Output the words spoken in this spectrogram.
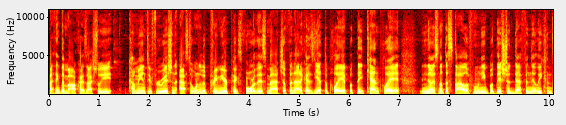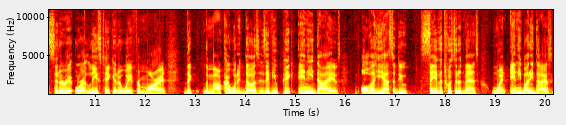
I think the Maokai is actually coming into fruition as to one of the premier picks for this matchup. Fnatic has yet to play it, but they can play it. You know, it's not the style of Huni, but they should definitely consider it or at least take it away from Marin. The, the Maokai, what it does is if you pick any dives, all that he has to do, save the twisted advance. When anybody dives,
